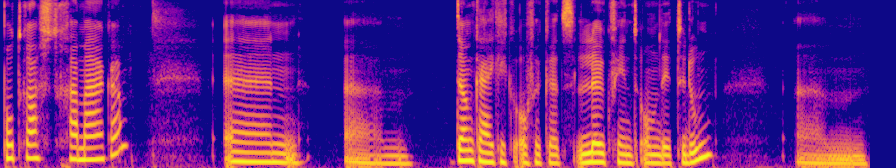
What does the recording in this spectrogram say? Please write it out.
podcast ga maken. En um, dan kijk ik of ik het leuk vind om dit te doen. Um,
